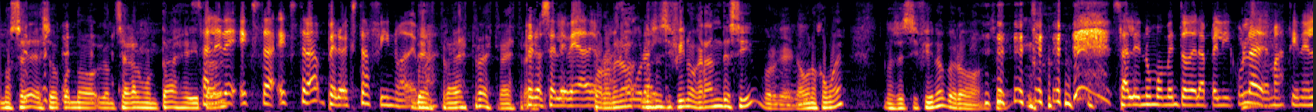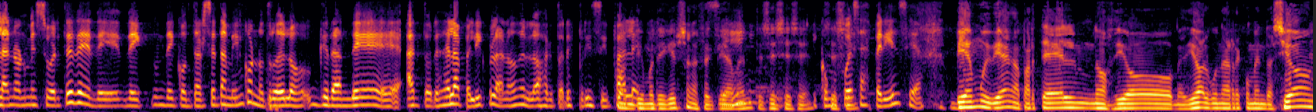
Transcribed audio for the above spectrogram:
no, sé, eso cuando, cuando se haga el montaje y Sale tal. de extra, extra, pero extra fino De además. extra, extra, extra, extra. Pero se le ve además, Por lo menos, no sé si fino, grande sí, porque cada uno es como es. No sé si fino, pero sí. Sale en un momento de la película, además tiene la enorme suerte de, de, de, de contarse también con otro de los grandes actores de la película, ¿no? De los actores Con principales. Timothy Gibson, efectivamente, sí, sí, sí. ¿Y cómo sí, fue esa experiencia? Bien, muy bien. Aparte él nos dio, me dio alguna recomendación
